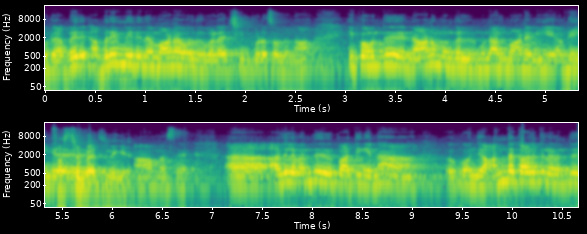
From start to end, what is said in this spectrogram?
ஒரு அபரி அபரிமிதமான ஒரு வளர்ச்சின்னு கூட சொல்லலாம். இப்போ வந்து நானும் உங்கள் முன்னாள் மாணவி அப்படிங்கிற ஆமாம் சார் அதில் வந்து பார்த்தீங்கன்னா கொஞ்சம் அந்த காலத்தில் வந்து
